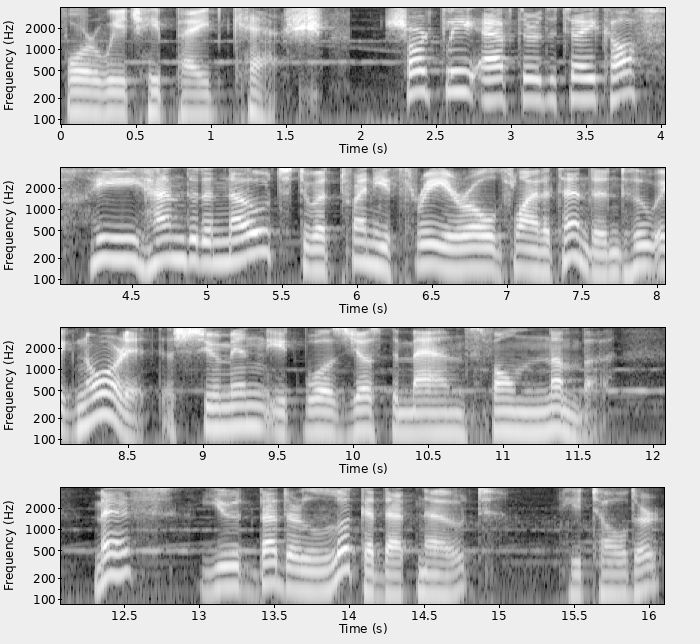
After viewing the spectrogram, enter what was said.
for which he paid cash. Shortly after the takeoff, he handed a note to a 23 year old flight attendant who ignored it, assuming it was just the man's phone number. Miss, you'd better look at that note, he told her.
